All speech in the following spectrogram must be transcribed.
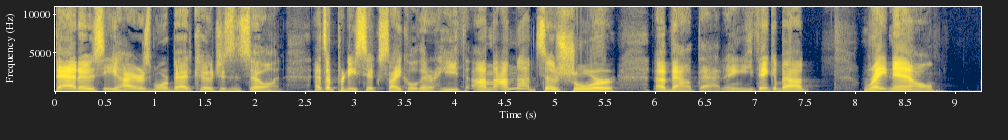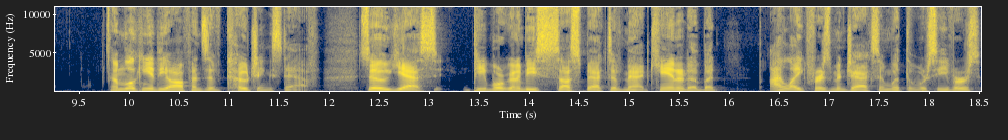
bad OC hires more bad coaches, and so on. That's a pretty sick cycle there, Heath. I'm I'm not so sure about that. And you think about right now, I'm looking at the offensive coaching staff. So yes, people are going to be suspect of Matt Canada, but I like Frisman Jackson with the receivers.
